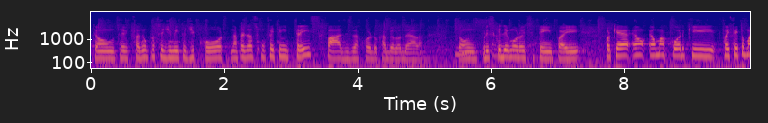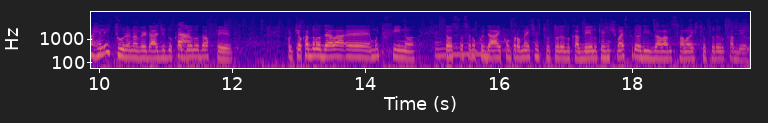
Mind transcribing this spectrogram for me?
Então teve que fazer um procedimento de cor. Na verdade, foi feito em três fases a cor do cabelo dela. Então, por isso que demorou esse tempo aí. Porque é, é uma cor que foi feita uma releitura, na verdade, do Tá. cabelo da Fer. Porque o cabelo dela é muito fino. Então, se você não cuidar, aí compromete a estrutura do cabelo. O que a gente mais prioriza lá no salão é a estrutura do cabelo.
